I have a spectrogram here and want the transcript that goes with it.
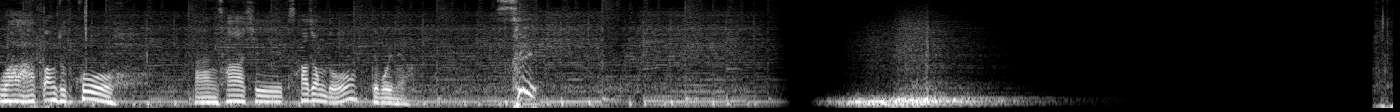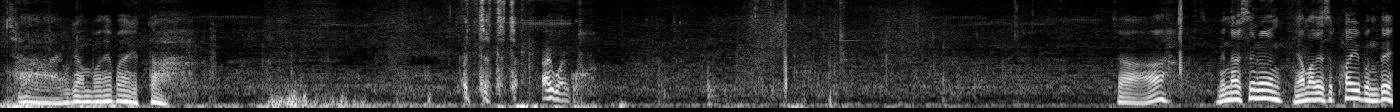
와, 빵 좋고, 한 44 정도 돼 보이네요. 스리! 자, 여기 한번 해봐야겠다. 아차차차, 아이고, 아이고. 자, 맨날 쓰는 야마데스 5인데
